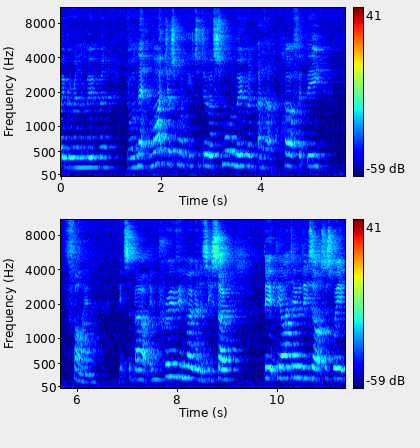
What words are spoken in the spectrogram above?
bigger in the movement. Your neck might just want you to do a smaller movement and that's perfectly fine. It's about improving mobility. So the, the idea with these arts is we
